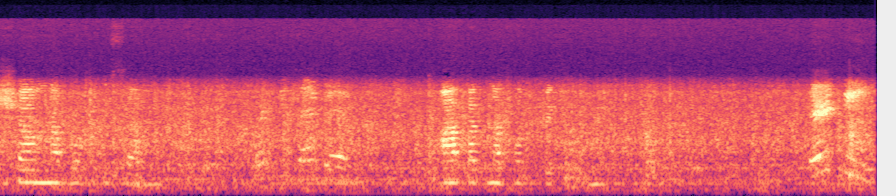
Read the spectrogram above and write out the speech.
Siyam na po, isa. 47, Apat na po, pito. 30,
